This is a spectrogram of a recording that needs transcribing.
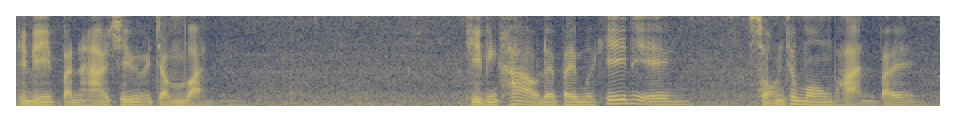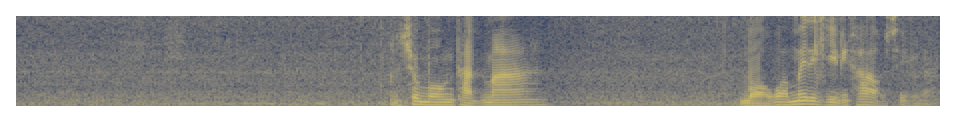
ทีนี้ปัญหาชีวิตประจำวัน กินข้าวได้ไปเมื่อกี้นี่เองสองชั่วโมงผ่านไป ชั่วโมงถัดมา บอกว่าไม่ได้กินข้าวสิละ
